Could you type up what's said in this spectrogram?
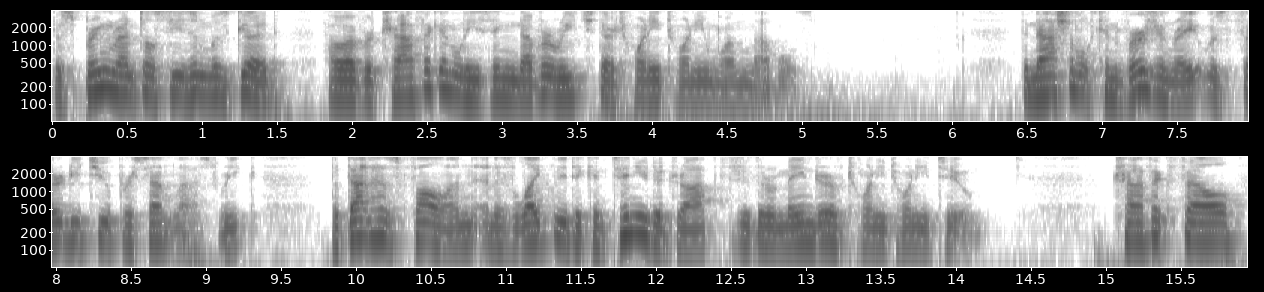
The spring rental season was good, however, traffic and leasing never reached their 2021 levels. The national conversion rate was 32% last week, but that has fallen and is likely to continue to drop through the remainder of 2022. Traffic fell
